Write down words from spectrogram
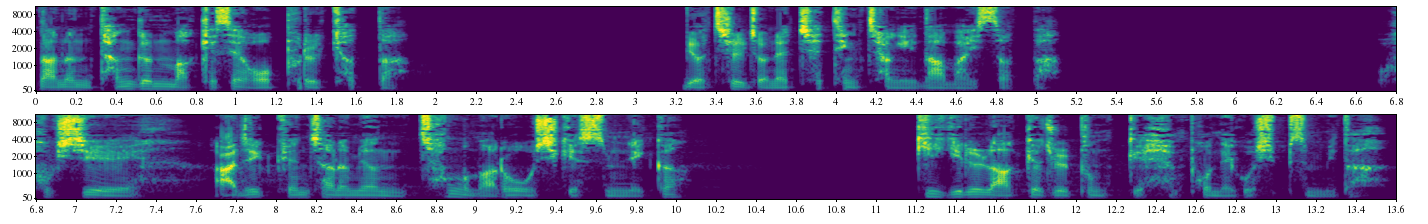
나는 당근마켓의 어플을 켰다. 며칠 전에 채팅창이 남아 있었다. 혹시 아직 괜찮으면 청음하러 오시겠습니까? 기기를 아껴줄 분께 보내고 싶습니다.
